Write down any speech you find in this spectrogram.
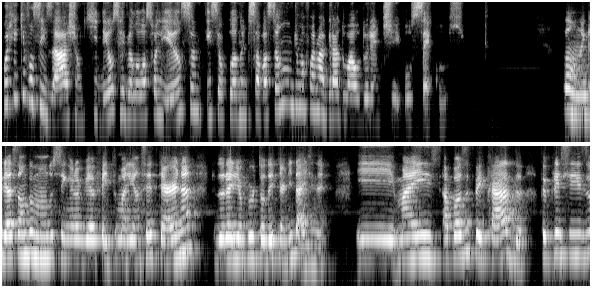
Por que, que vocês acham que Deus revelou a sua aliança e seu plano de salvação de uma forma gradual durante os séculos? Bom, na criação do mundo, o Senhor havia feito uma aliança eterna que duraria por toda a eternidade, né? E, mas após o pecado, foi preciso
